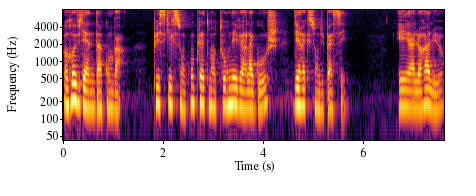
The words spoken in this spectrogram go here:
reviennent d'un combat, puisqu'ils sont complètement tournés vers la gauche, direction du passé. Et à leur allure,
